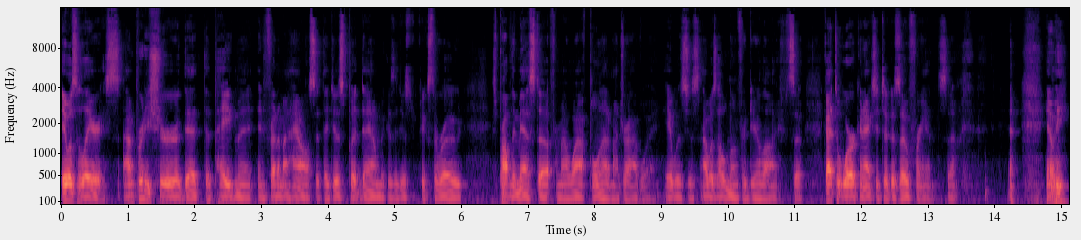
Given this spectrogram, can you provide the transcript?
it was hilarious. I'm pretty sure that the pavement in front of my house that they just put down because they just fixed the road it's probably messed up for my wife pulling out of my driveway. It was just I was holding on for dear life. So got to work and actually took a Zofran. So I mean,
